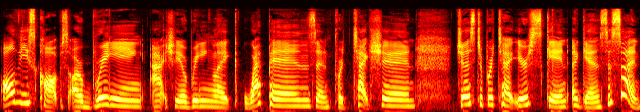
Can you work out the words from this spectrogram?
All these cops are bringing, actually are bringing like weapons and protection just to protect your skin against the sun.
